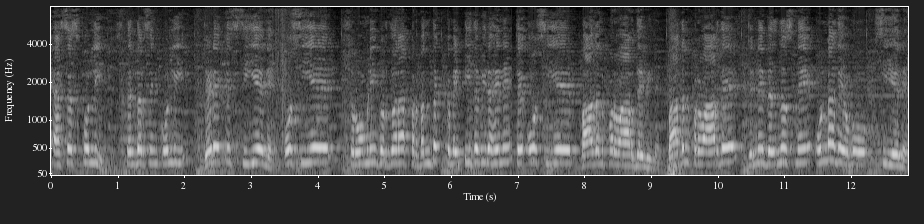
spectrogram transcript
ਐਸ ਐਸ ਕੋਹਲੀ, ਸਤਿੰਦਰ ਸਿੰਘ ਕੋਹਲੀ, ਜਿਹੜੇ ਕਿ ਸੀਏ ਨੇ, ਉਹ ਸੀਏ ਸ਼੍ਰੋਮਣੀ ਗੁਰਦੁਆਰਾ ਪ੍ਰਬੰਧਕ ਕਮੇਟੀ ਦੇ ਵੀ ਰਹੇ ਨੇ ਤੇ ਉਹ ਸੀਏ ਬਾਦਲ ਪਰਿਵਾਰ ਦੇ ਵੀ ਨੇ। ਬਾਦਲ ਪਰਿਵਾਰ ਦੇ ਜਿੰਨੇ ਬਿਜ਼ਨਸ ਨੇ, ਉਹਨਾਂ ਦੇ ਉਹ ਸੀਏ ਨੇ।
